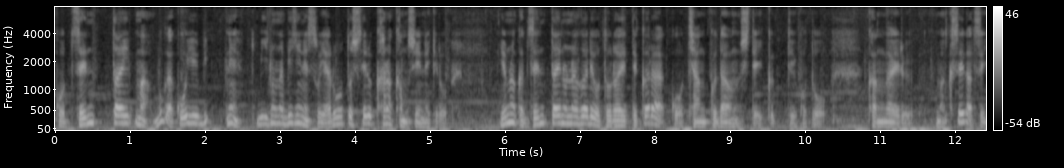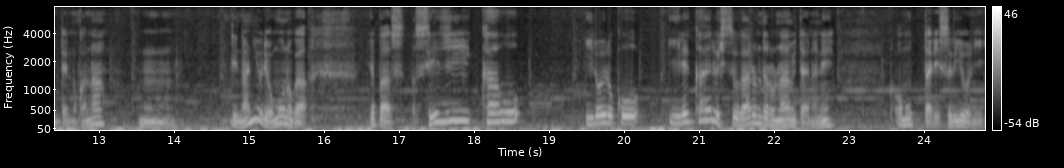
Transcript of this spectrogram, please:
こう全体まあ僕はこういうねいろんなビジネスをやろうとしてるからかもしれないけど世の中全体の流れを捉えてからこうチャンクダウンしていくっていうことを考える、まあ、癖がついてるのかな。うん、で何より思うのがやっぱ政治家をいろいろこう入れ替える必要があるんだろうなみたいなね思ったりするように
